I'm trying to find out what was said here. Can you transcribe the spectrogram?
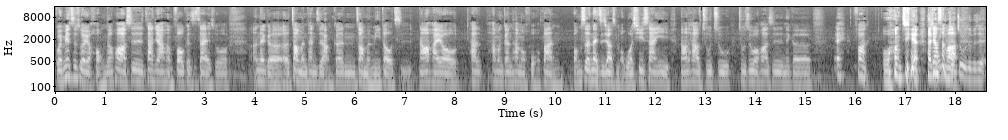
鬼灭》之所以红的话，是大家很 focus 在说，呃，那个灶门炭治郎跟灶门祢豆子，然后还有他他们跟他们伙伴黄色那只叫什么？我妻善意，然后还有猪猪，猪猪的话是那个，哎，fuck。我忘记了，它叫什么？猪是不是？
